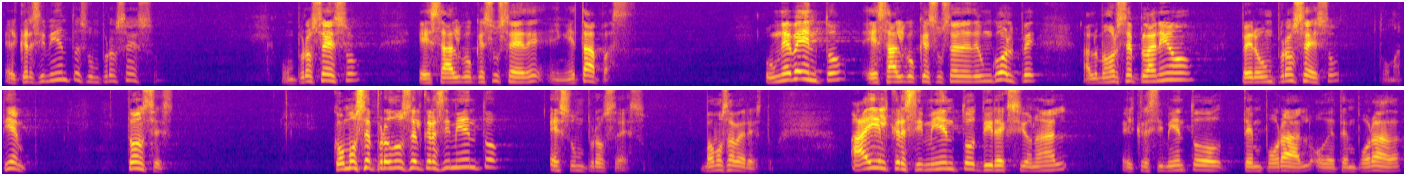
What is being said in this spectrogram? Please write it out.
El crecimiento es un proceso. Un proceso es algo que sucede en etapas. Un evento es algo que sucede de un golpe. A lo mejor se planeó, pero un proceso toma tiempo. Entonces, ¿cómo se produce el crecimiento? Es un proceso. Vamos a ver esto. Hay el crecimiento direccional, el crecimiento temporal o de temporada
